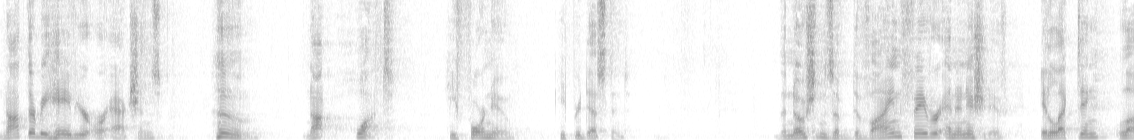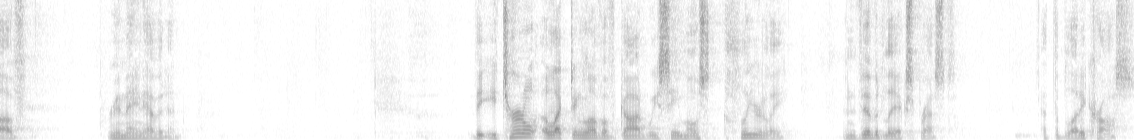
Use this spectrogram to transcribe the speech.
Not their behavior or actions, whom, not what, he foreknew, he predestined the notions of divine favor and initiative, electing love, remain evident. The eternal electing love of God we see most clearly and vividly expressed at the bloody cross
